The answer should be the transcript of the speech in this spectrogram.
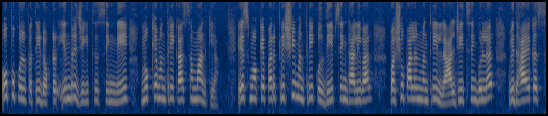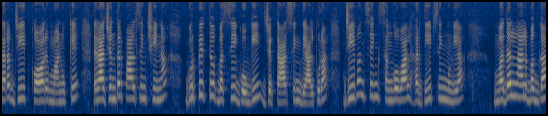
उप कुलपति डॉक्टर इंद्रजीत सिंह ने मुख्यमंत्री का सम्मान किया। इस मौके पर कृषि मंत्री कुलदीप सिंह धालीवाल, पशुपालन मंत्री लालजीत सिंह भुल्लर विधायक सरबजीत कौर मानुके, राजेंद्र पाल सिंह छीना, गुरप्रीत बस्सी गोगी, जगतार सिंह दयालपुरा, जीवन सिंह संगोवाल, हरदीप सिंह मुंडिया मदन लाल बग्गा,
